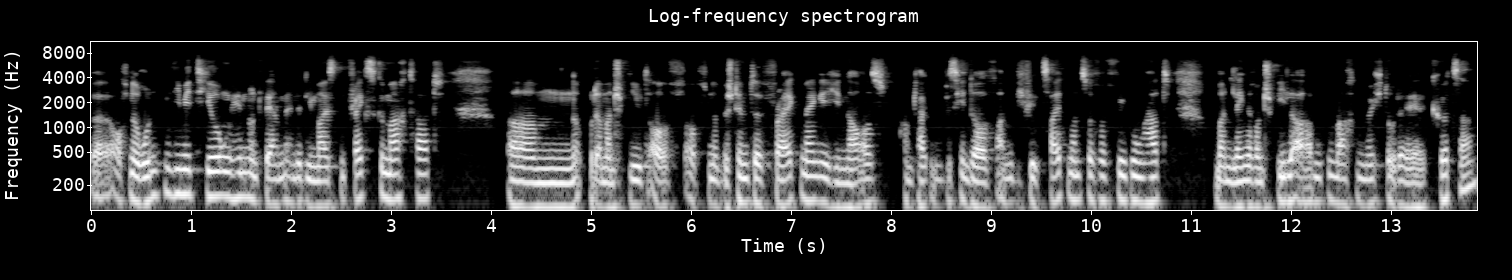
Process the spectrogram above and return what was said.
äh, auf eine Rundenlimitierung hin und wer am Ende die meisten Frags gemacht hat. Ähm, oder man spielt auf, auf eine bestimmte Fragmenge hinaus. Kommt halt ein bisschen darauf an, wie viel Zeit man zur Verfügung hat, ob man längeren Spieleabend machen möchte oder kürzer.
